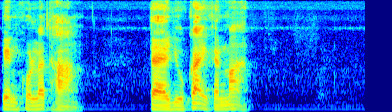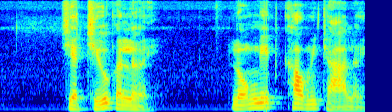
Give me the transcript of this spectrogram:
เป็นคนละทาง แต่อยู่ใกล้กันมากเฉียดฉิวกันเลย หลงนิดเข้ามิจฉาเลย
